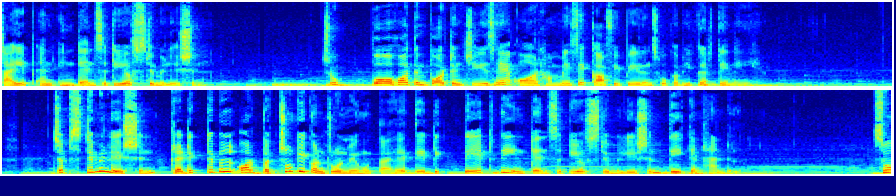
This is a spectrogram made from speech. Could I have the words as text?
type and intensity of stimulation जो बहुत इंपॉर्टेंट चीज़ है और हम में से काफ़ी पेरेंट्स वो कभी करते नहीं हैं। जब स्टिमुलेशन प्रेडिक्टेबल और बच्चों के कंट्रोल में होता है they dictate the intensity of stimulation they can handle so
